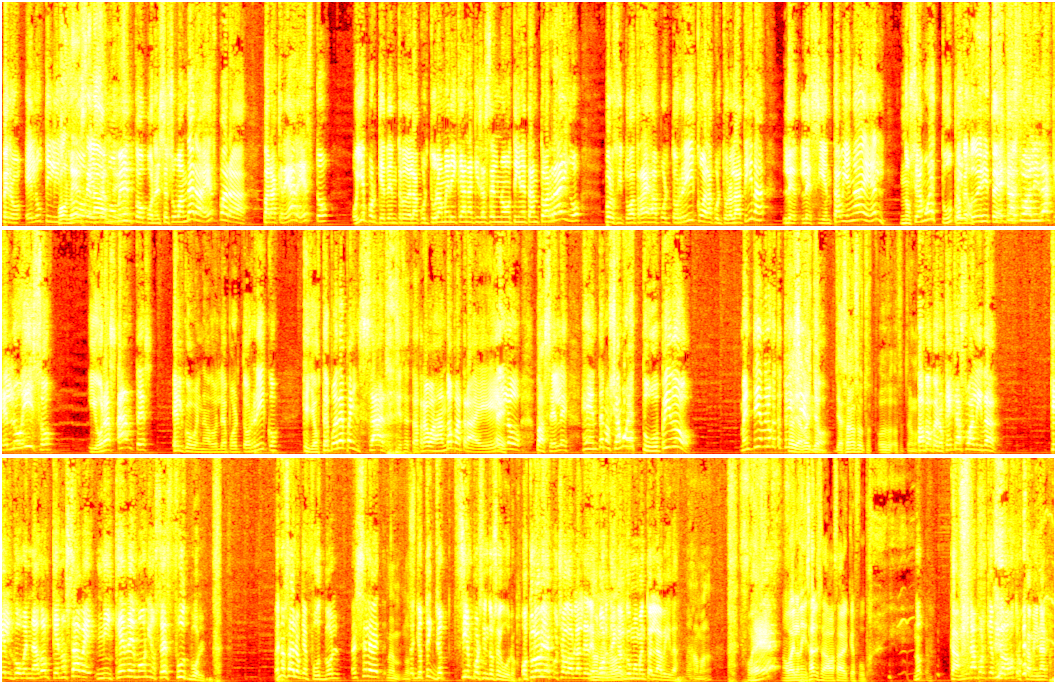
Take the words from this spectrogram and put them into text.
Pero él utilizó Ponerse ese bandera. momento, ponerse su bandera, es para, para crear esto. Oye, porque dentro de la cultura americana quizás él no tiene tanto arraigo, pero si tú atraes a Puerto Rico, a la cultura latina, le, le sienta bien a él. No seamos estúpidos. Lo que tú dijiste- Qué casualidad que él lo hizo. Y horas antes, el gobernador de Puerto Rico, que ya usted puede pensar que se está trabajando para traerlo, para hacerle. Gente, no seamos estúpidos. ¿Me entiendes lo que te estoy diciendo? ya, ya son otros, otros temas. Papá, pero qué casualidad que el gobernador que no sabe ni qué demonios es fútbol. Él no sabe lo que es fútbol. Él se le ve- No, no sé. yo estoy yo 100% seguro. ¿O tú lo habías escuchado hablar de No, no, deporte en algún momento en la vida? Jamás. ¿Fue? No baila ni salsa, va a saber qué fue. No, camina porque vio a otros caminar.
